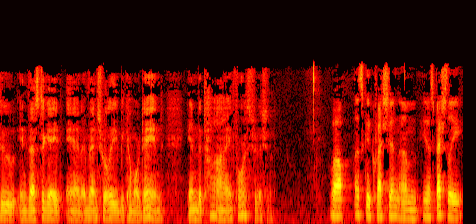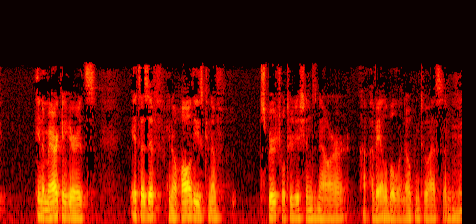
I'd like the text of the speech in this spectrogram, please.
to investigate and eventually become ordained in the Thai forest tradition? Well, that's a good question. Um, you know, especially in America here, it's it's as if you know all these kind of spiritual traditions now are uh, available and open to us, and mm-hmm.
